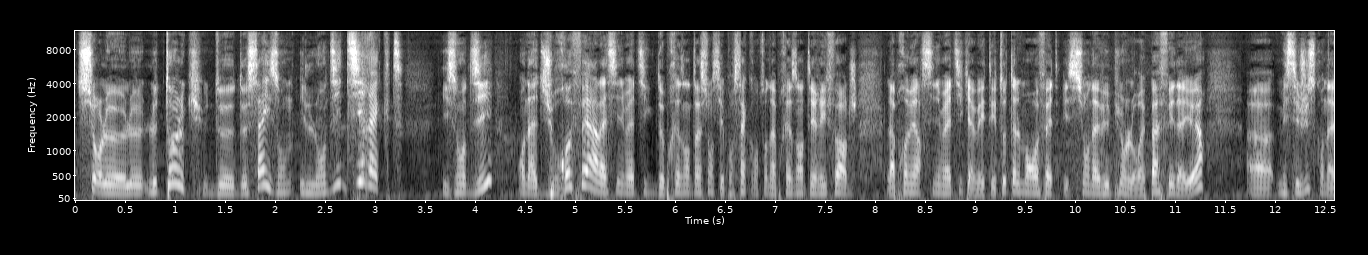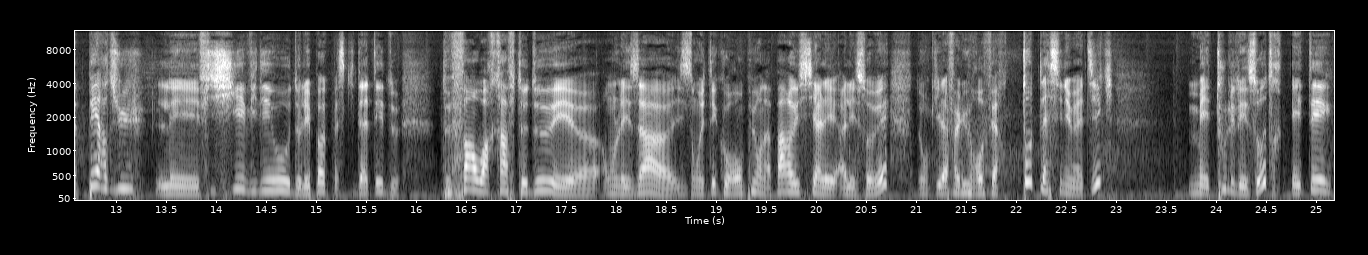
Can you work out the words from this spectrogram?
sur le, talk de ça, ils l'ont dit direct. Ils ont dit, on a dû refaire la cinématique de présentation, c'est pour ça que quand on a présenté Reforge, la première cinématique avait été totalement refaite, et si on avait pu, on l'aurait pas fait d'ailleurs. Euh, mais c'est juste qu'on a perdu les fichiers vidéo de l'époque, parce qu'ils dataient de, fin Warcraft 2, et euh, on les a, euh, ils ont été corrompus, on n'a pas réussi à les, sauver. Donc il a fallu refaire toute la cinématique, mais tous les autres étaient,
